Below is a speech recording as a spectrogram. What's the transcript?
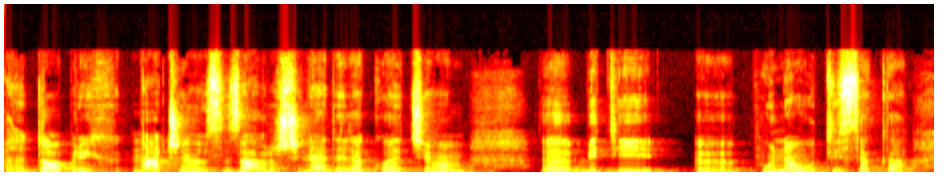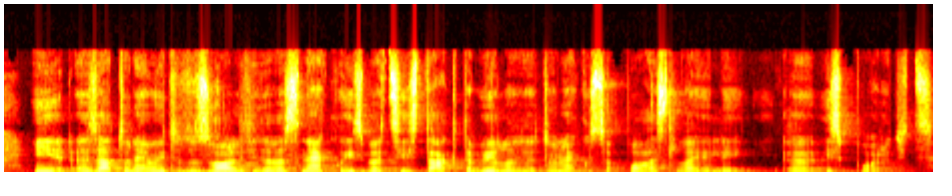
uh, dobrih načina da se završi nedelja koja će vam uh, biti uh, puna utisaka i zato nemojte dozvoliti da vas neko izbaci iz takta, bilo da je to neko sa posla ili uh, iz porodice.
